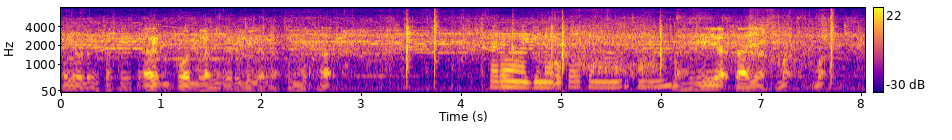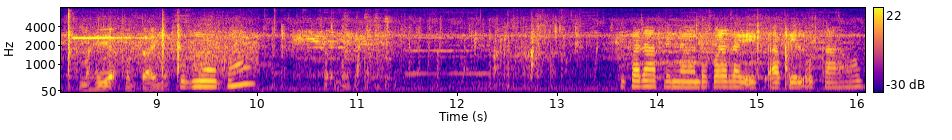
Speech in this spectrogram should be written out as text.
Ay, ayaw lang ipakita. Ay, huwag lang i-reveal ang ating mukha. Pero nga ginoo kay ka nang makaan. Mahihiya tayo. Ma, ma, mahiya po tayo. Sugmo ka. Sabi. Ipadapling na nga ko na lagi ik-apil o kahog.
